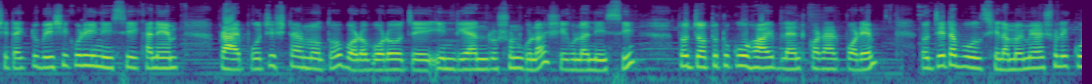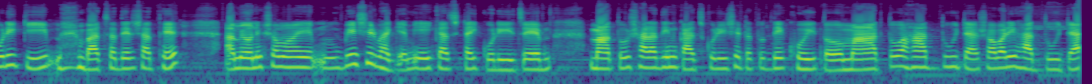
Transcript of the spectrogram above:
সেটা একটু বেশি করেই নিয়েছি। এখানে প্রায় পঁচিশটার মতো বড় বড় যে ইন্ডিয়ান রসুনগুলা, সেগুলা নিয়েছি। তো যতটুকু হয় ব্ল্যান্ড করার পরে। তো যেটা বলছিলাম, আমি আসলে করি কি, বাচ্চাদের সাথে আমি অনেক সময় বেশিরভাগই আমি এই কাজটাই করি যে, মা তো সারাদিন কাজ করি, সেটা তো দেখোই। তো মার তো হাত দুইটা, সবারই হাত দুইটা।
